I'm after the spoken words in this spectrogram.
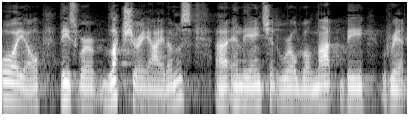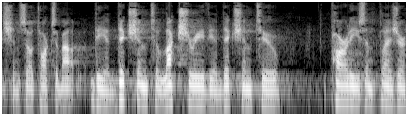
oil, these were luxury items uh, in the ancient world, will not be rich. And so it talks about the addiction to luxury, the addiction to parties and pleasure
